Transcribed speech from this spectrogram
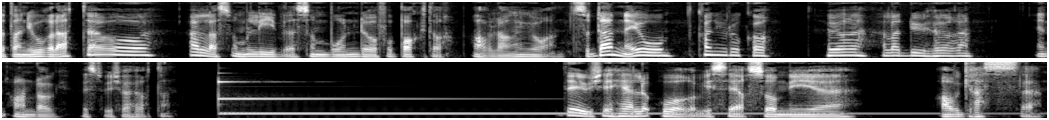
at han gjorde dette, og ellers om livet som bonde og forpakter av Langegården. Så den er jo, kan jo dere høre, eller du høre, en annen dag hvis du ikke har hørt den. Det er jo ikke hele året vi ser så mye av gresset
